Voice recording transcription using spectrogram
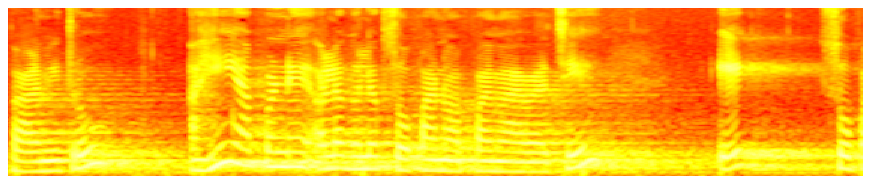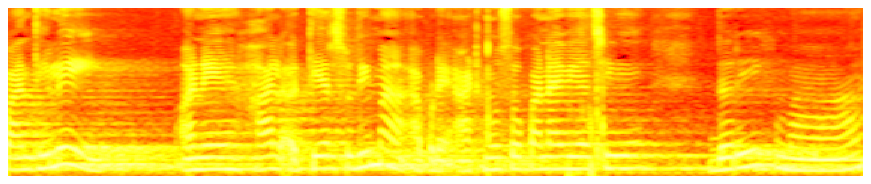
બાળમિત્રો અહીં આપણને અલગ અલગ સોપાનો આપવામાં આવ્યા છે. એક સોપાનથી લઈ અને હાલ અત્યાર સુધીમાં આપણે આઠમું સોપાન આવ્યા છીએ. દરેકમાં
